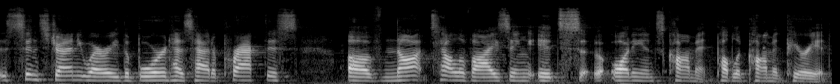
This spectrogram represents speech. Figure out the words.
uh, since January, the board has had a practice of not televising its uh, audience comment, public comment period.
